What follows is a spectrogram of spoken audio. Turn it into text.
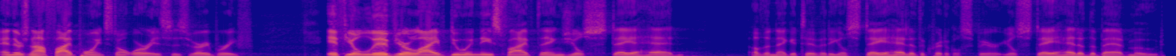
and there's not five points, don't worry, this is very brief. If you'll live your life doing these five things, you'll stay ahead of the negativity. You'll stay ahead of the critical spirit. You'll stay ahead of the bad mood.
